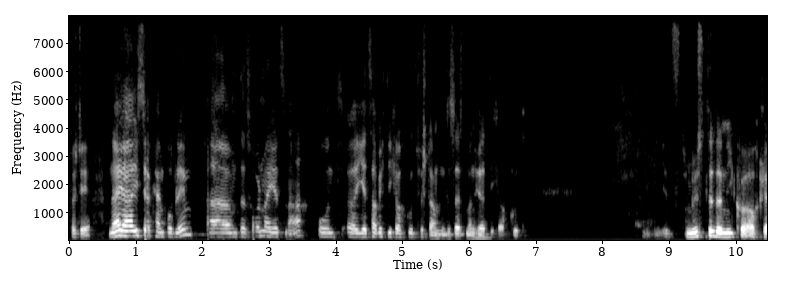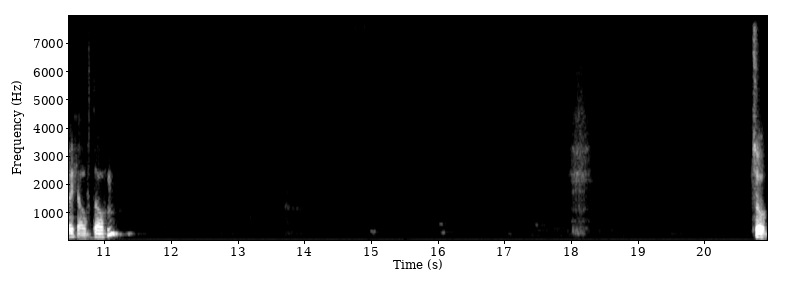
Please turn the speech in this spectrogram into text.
Verstehe. Naja, ist ja kein Problem. Ähm, das holen wir jetzt nach. Und äh, jetzt habe ich dich auch gut verstanden. Das heißt, man hört dich auch gut. Jetzt müsste der Nico auch gleich auftauchen. So,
